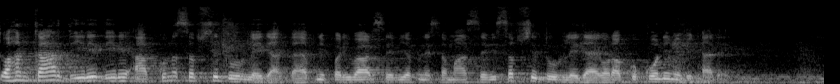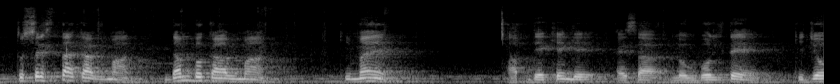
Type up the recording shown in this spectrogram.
तो अहंकार धीरे धीरे आपको ना सबसे दूर ले जाता है। अपने परिवार से भी, अपने समाज से भी सबसे दूर ले जाएगा और आपको कोने में बिठा देगा। तो श्रेष्ठता का अभिमान दंभ का अभिमान कि मैं, आप देखेंगे, ऐसा लोग बोलते हैं कि जो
